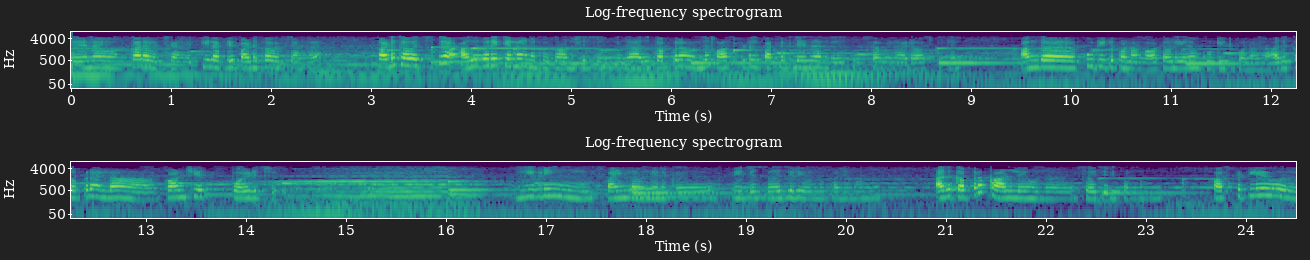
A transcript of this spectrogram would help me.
என்ன உட்கார வச்சாங்க. கீழே அப்படியே படுக்க வச்சாங்க. படுக்க வச்சுட்டு அது வரைக்கும் எல்லாம் எனக்கு கான்சியஸ் இருந்தது. அதுக்கப்புறம் வந்து ஹாஸ்பிட்டல் பக்கத்துலேயே தான் இருந்தது தமிழ்நாடு நாயுடு ஹாஸ்பிட்டல் அங்க கூட்டிட்டு போனாங்க ஆட்டோலயே தான் கூட்டிட்டு போனாங்க. அதுக்கப்புறம் எல்லாம் கான்சியஸ் போயிடுச்சு. ஈவினிங் ஸ்பைன்ல வந்து எனக்கு மேஜர் சர்ஜரி ஒன்று பண்ணினாங்க. அதுக்கப்புறம் காலிலே ஒன்று சர்ஜரி பண்ணாங்க. ஹாஸ்பிட்டல்லே ஒரு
